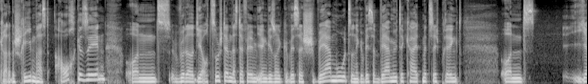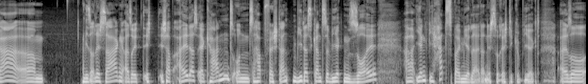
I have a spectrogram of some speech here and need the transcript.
gerade beschrieben hast, auch gesehen und würde dir auch zustimmen, dass der Film irgendwie so eine gewisse Schwermut, so eine gewisse Wehrmütigkeit mit sich bringt. Und ja, ähm, wie soll ich sagen, also ich, ich, ich habe all das erkannt und habe verstanden, wie das Ganze wirken soll, aber irgendwie hat es bei mir leider nicht so richtig gewirkt. Also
